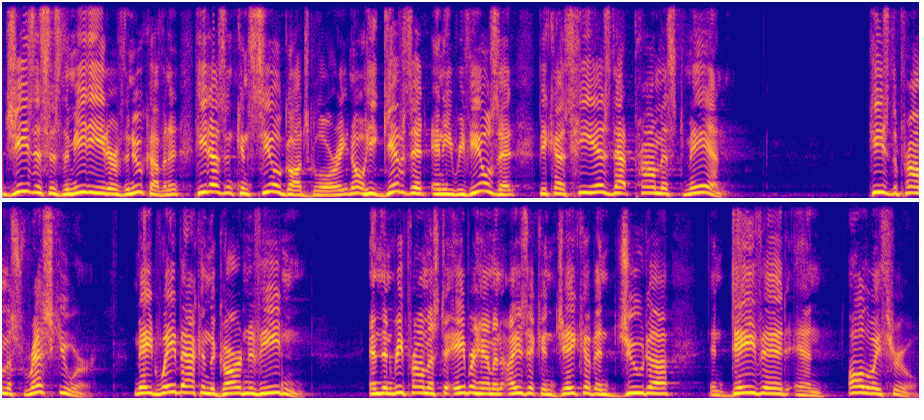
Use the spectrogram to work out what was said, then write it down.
Jesus is the mediator of the new covenant. He doesn't conceal God's glory. No, he gives it and he reveals it because he is that promised man. He's the promised rescuer made way back in the Garden of Eden and then repromised to Abraham and Isaac and Jacob and Judah and David and all the way through.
